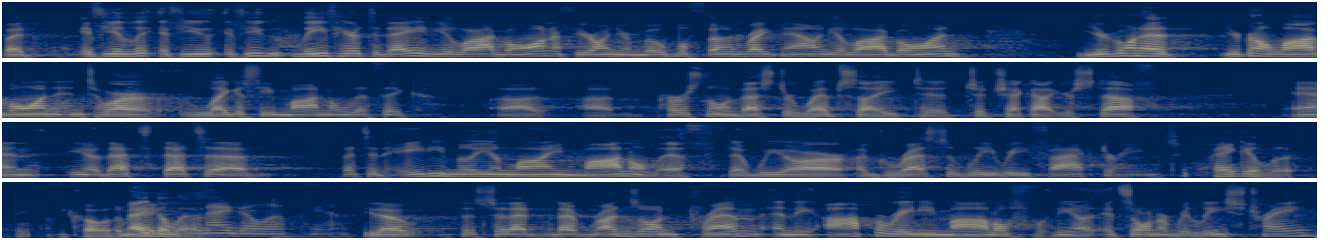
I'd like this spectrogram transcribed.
But if you, if you, if you leave here today and you log on, if you're on your mobile phone right now and you log on, you're going to, you're to log on into our legacy monolithic uh, uh, personal investor website to, to check out your stuff. And you know, that's, that's, a, that's an 80 million line monolith that we are aggressively refactoring. It's a megalith. You call it a Megalith. Megalith, yeah. You know, th- so that, that runs on-prem, and the operating model, for, you know, it's on a release train,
